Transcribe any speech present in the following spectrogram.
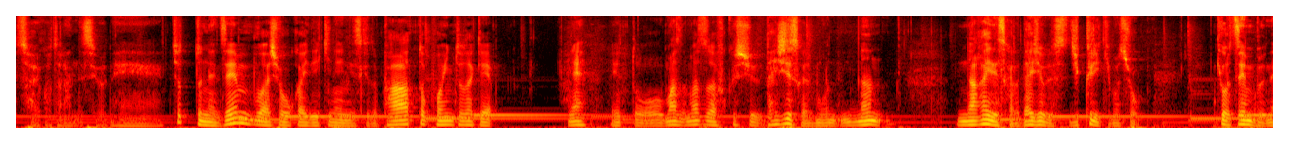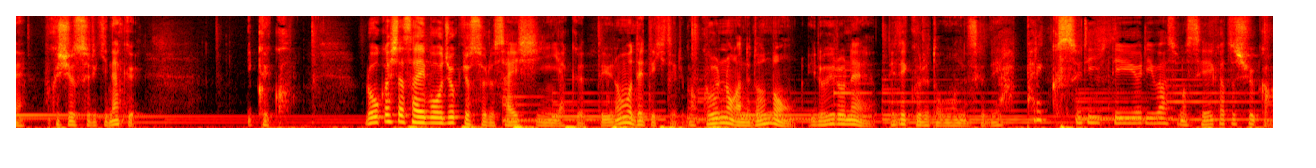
そういうことなんですよね。ちょっとね全部は紹介できないんですけどパーッとポイントだけ。ねえっとまずまずは復習大事ですからもう長いですから大丈夫です。じっくりいきましょう。今日は全部ね復習する気なく一個一個。老化した細胞を除去する最新薬っていうのも出てきてる、まあ、こういうのがねどんどんいろいろね出てくると思うんですけどやっぱり薬っていうよりはその生活習慣、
